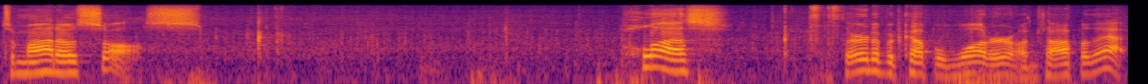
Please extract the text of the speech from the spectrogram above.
tomato sauce. Plus a third of a cup of water on top of that.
